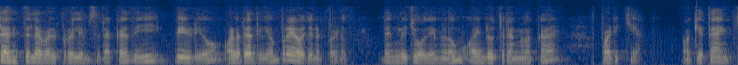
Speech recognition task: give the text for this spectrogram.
ടെൻത്ത് ലെവൽ പ്രിലിംസിനൊക്കെ ഈ വീഡിയോ വളരെയധികം പ്രയോജനപ്പെടും. നിങ്ങൾ ചോദ്യങ്ങളും അതിന്റെ ഉത്തരങ്ങളൊക്കെ പഠിക്കുക. ഓക്കെ താങ്ക്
